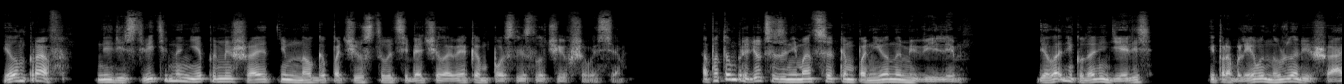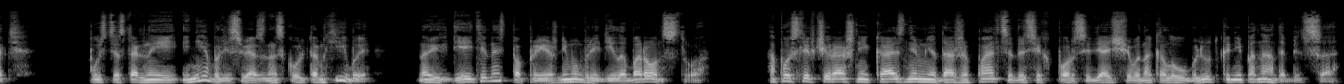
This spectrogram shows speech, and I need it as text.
И он прав, мне действительно не помешает немного почувствовать себя человеком после случившегося. А потом придется заниматься компаньонами Вилли. Дела никуда не делись, и проблемы нужно решать. Пусть остальные и не были связаны с культом Хибы, но их деятельность по-прежнему вредила баронству. А после вчерашней казни мне даже пальцы до сих пор сидящего на колу ублюдка не понадобятся.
